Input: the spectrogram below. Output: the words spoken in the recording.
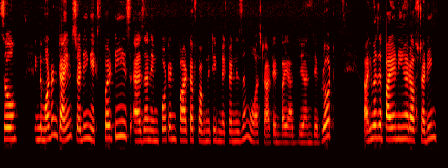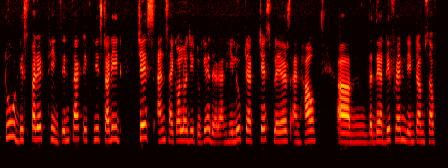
So, in the modern times studying expertise as an important part of cognitive mechanism was started by Adrian de Groot. Uh, he was a pioneer of studying two disparate things. In fact, if he studied chess and psychology together and he looked at chess players and how um, they are different in terms of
